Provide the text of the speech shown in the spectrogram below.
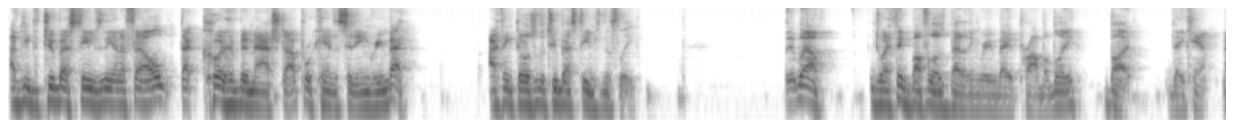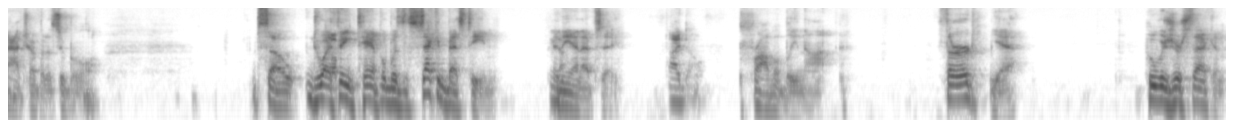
I think the two best teams in the NFL that could have been matched up were Kansas City and Green Bay. I think those are the two best teams in this league. Well, do I think Buffalo's better than Green Bay? Probably, but they can't match up in a Super Bowl. So, do I think Tampa was the second best team in No. the NFC? I don't. Probably not. Third, yeah. Who was your second?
